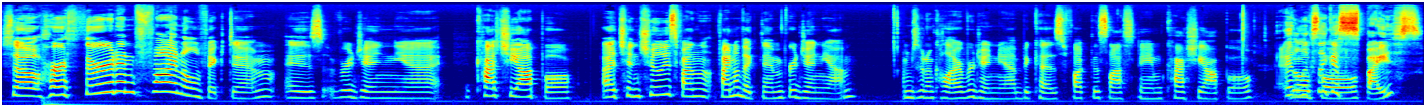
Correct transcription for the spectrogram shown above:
So her third and final victim is Virginia Cacioppo. Uh, Cianciulli's final, final victim, Virginia. I'm just gonna call her Virginia because fuck this last name, Cacioppo. It looks like a spice.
